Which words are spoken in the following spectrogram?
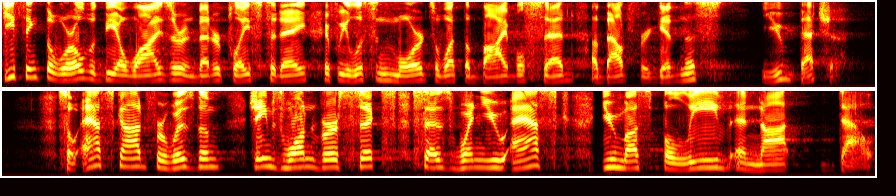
Do you think the world would be a wiser and better place today if we listened more to what the Bible said about forgiveness? You betcha. So ask God for wisdom. James 1, verse 6 says, When you ask, you must believe and not doubt.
